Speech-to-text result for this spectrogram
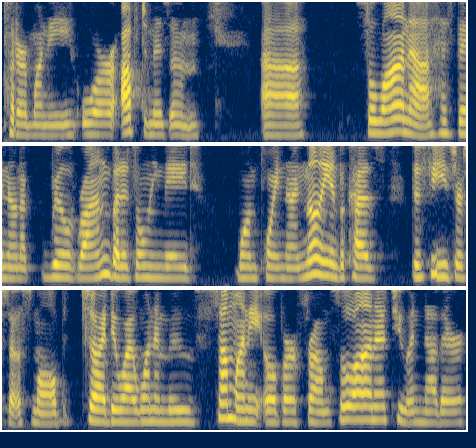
put our money or optimism. Uh, Solana has been on a real run, but it's only made 1.9 million because the fees are so small. So I do I want to move some money over from Solana to another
